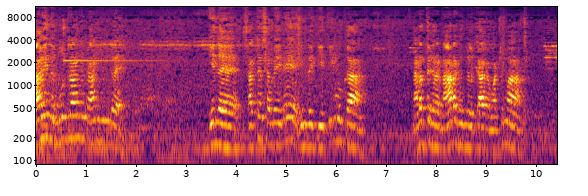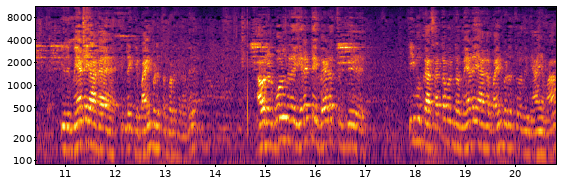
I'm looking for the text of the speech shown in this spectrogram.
ஆகவே இந்த நூற்றாண்டு காண்கின்ற இந்த சட்டசபையிலே இன்றைக்கு திமுக நடத்துகிற நாடகங்களுக்காக மட்டுமா இது மேடையாக இன்றைக்கு பயன்படுத்தப்படுகிறது. அவர்கள் போடுகிற இரட்டை வேடத்திற்கு திமுக சட்டமன்ற மேடையாக பயன்படுத்துவது நியாயமா?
